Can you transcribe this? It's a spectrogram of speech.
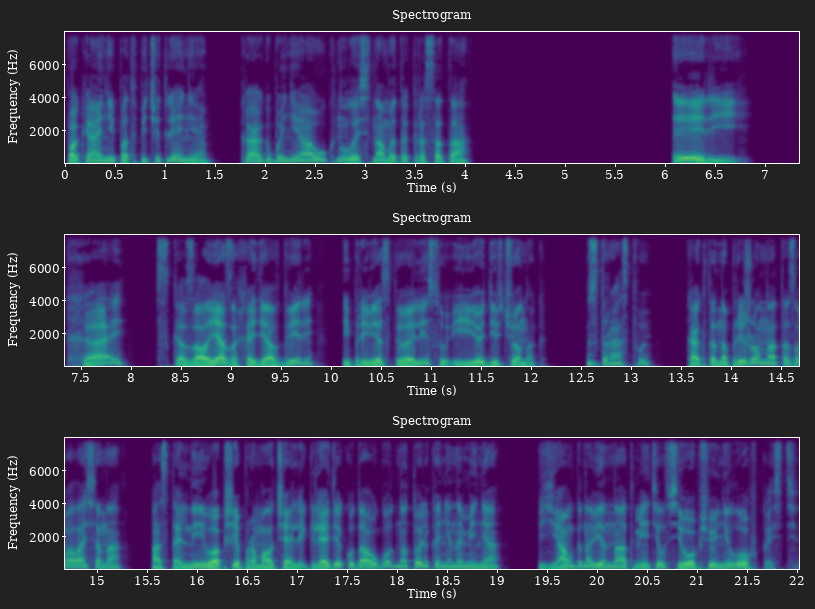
пока они под впечатлением. Как бы ни аукнулась нам эта красота. Эри. Хай, сказал я, заходя в двери и приветствуя Алису и ее девчонок. Здравствуй. Как-то напряженно отозвалась она. Остальные вообще промолчали, глядя куда угодно, только не на меня. Я мгновенно отметил всеобщую неловкость.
